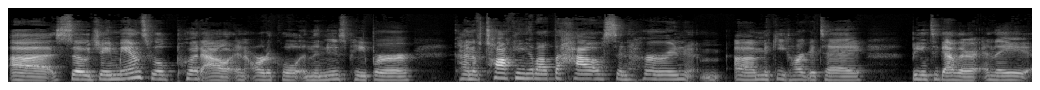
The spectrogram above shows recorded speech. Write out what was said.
Uh so jayne mansfield put out an article in the newspaper kind of talking about the house and her and uh, Mickey Hargitay being together, and they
